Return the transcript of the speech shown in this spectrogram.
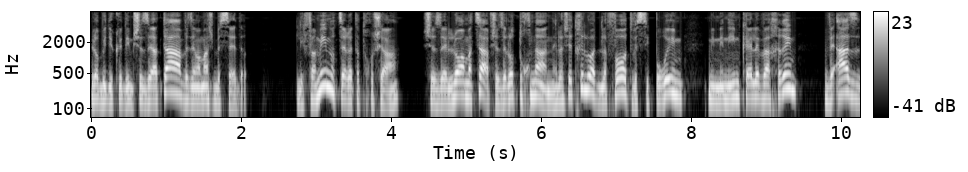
לא בדיוק יודעים שזה אתה, וזה ממש בסדר. לפעמים נוצרת התחושה שזה לא המצב, שזה לא תוכנן, אלא שהתחילו הדלפות וסיפורים ממניעים כאלה ואחרים, ואז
